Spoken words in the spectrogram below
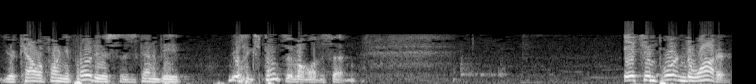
your California produce is going to be real expensive all of a sudden. It's important to water.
